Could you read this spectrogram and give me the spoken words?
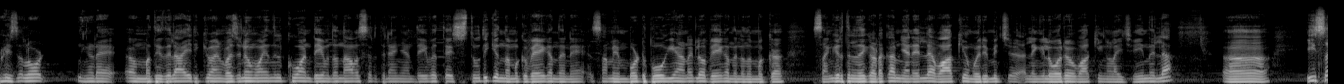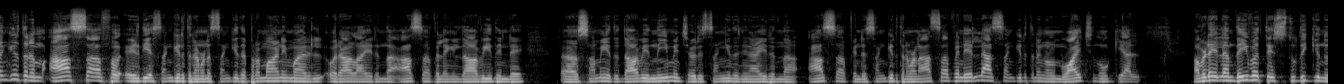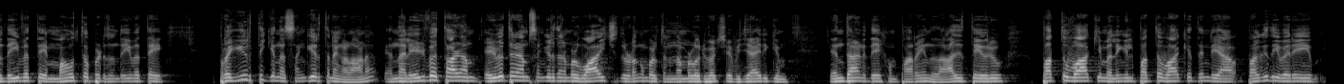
Price load നിങ്ങളുടെ മധ്യത്തിലായിരിക്കുവാൻ വചനവുമായി നിൽക്കുവാൻ ദൈവം തന്ന അവസരത്തിനായി ഞാൻ ദൈവത്തെ സ്തുതിക്കും നമുക്ക് വേഗം തന്നെ സമയം മുമ്പോട്ട് പോവുകയാണല്ലോ. വേഗം തന്നെ നമുക്ക് സങ്കീർത്തനത്തിലേക്ക് കടക്കാം. ഞാൻ എല്ലാ വാക്യവും ഒരുമിച്ച് അല്ലെങ്കിൽ ഓരോ വാക്യങ്ങളായി ചെയ്യുന്നില്ല. ഈ സങ്കീർത്തനം ആസാഫ് എഴുതിയ സങ്കീർത്തനമാണ്. സംഗീത പ്രമാണിമാരിൽ ഒരാളായിരുന്ന ആസാഫ് അല്ലെങ്കിൽ ദാവീദിന്റെ സമയത്ത് ദാവി നിയമിച്ച ഒരു സംഗീതജ്ഞനായിരുന്ന ആസാഫിന്റെ സങ്കീർത്തനമാണ്. ആസാഫിന്റെ എല്ലാ സങ്കീർത്തനങ്ങളും വായിച്ചു നോക്കിയാൽ അവിടെയെല്ലാം ദൈവത്തെ സ്തുതിക്കുന്നു ദൈവത്തെ മഹത്വപ്പെടുത്തുന്നു ദൈവത്തെ പ്രകീർത്തിക്കുന്ന സങ്കീർത്തനങ്ങളാണ്. എന്നാൽ എഴുപത്താഴാം എഴുപത്തേഴാം സങ്കീർത്തനം നമ്മൾ വായിച്ചു തുടങ്ങുമ്പോൾ തന്നെ നമ്മൾ ഒരുപക്ഷെ വിചാരിക്കും എന്താണ് ഇദ്ദേഹം പറയുന്നത്? ആദ്യത്തെ ഒരു പത്ത് വാക്യം അല്ലെങ്കിൽ പത്ത് വാക്യത്തിന്റെ ആ പകുതി വരെയും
